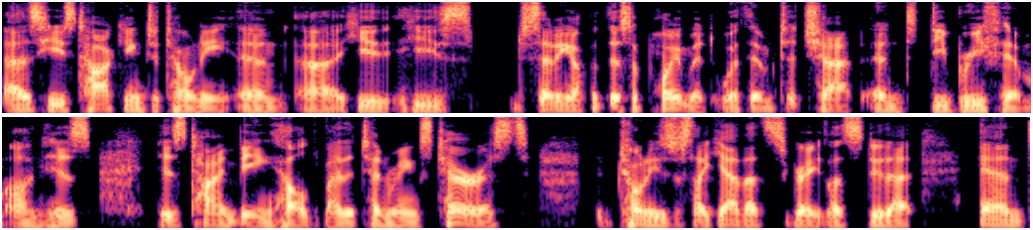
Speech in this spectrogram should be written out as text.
As he's talking to Tony, and uh, he he's setting up this appointment with him to chat and debrief him on his his time being held by the Ten Rings terrorists. Tony's just like, "Yeah, that's great. Let's do that." And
